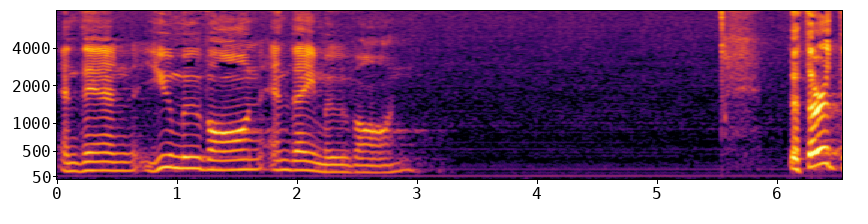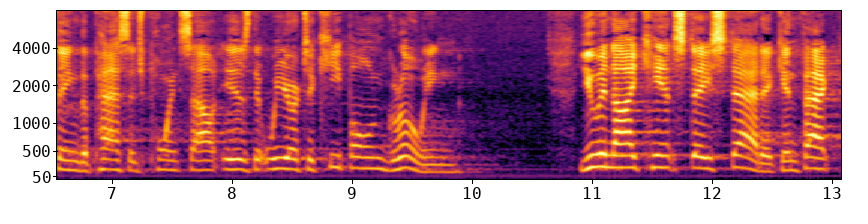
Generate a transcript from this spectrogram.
And then you move on and they move on. The third thing the passage points out is that we are to keep on growing you and I can't stay static. In fact,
